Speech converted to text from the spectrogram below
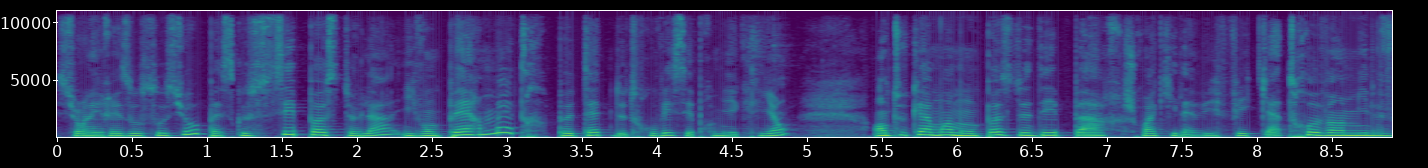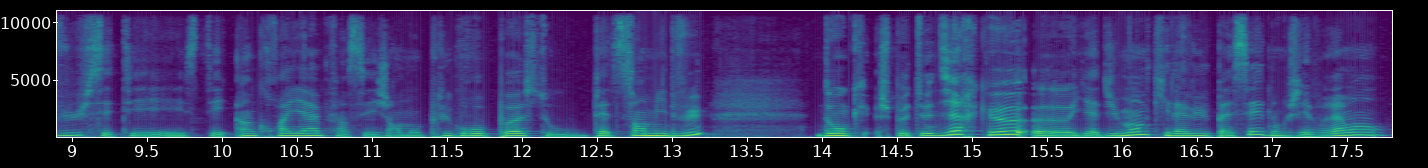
sur les réseaux sociaux parce que ces postes-là, ils vont permettre peut-être de trouver ses premiers clients. En tout cas, moi, mon poste de départ, je crois qu'il avait fait 80 000 vues, c'était incroyable, enfin, c'est genre mon plus gros poste ou peut-être 100 000 vues. Donc, je peux te dire qu'il euh, y a du monde qui l'a vu passer, donc j'ai vraiment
